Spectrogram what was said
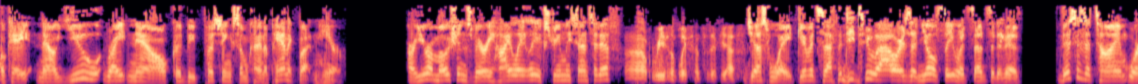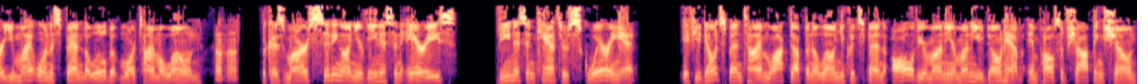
Okay, now you right now could be pushing some kind of panic button here. Are your emotions very high lately, extremely sensitive? Uh, reasonably sensitive, yes. Just wait. Give it 72 hours and you'll see what sensitive is. This is a time where you might want to spend a little bit more time alone Uh huh. because Mars sitting on your Venus in Aries, Venus and Cancer squaring it. If you don't spend time locked up and alone, you could spend all of your money or money you don't have, impulsive shopping shown,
